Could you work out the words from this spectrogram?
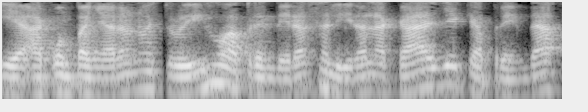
eh, acompañar a nuestro hijo a aprender a salir a la calle, que aprenda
